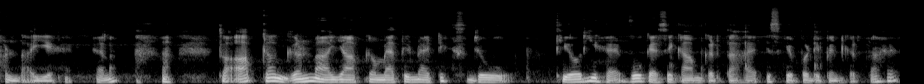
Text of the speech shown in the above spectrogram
फंडा ये है है ना? तो आपका गणना या आपका मैथमेटिक्स जो थियोरी है, वो कैसे काम करता है, इसके ऊपर डिपेंड करता है।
